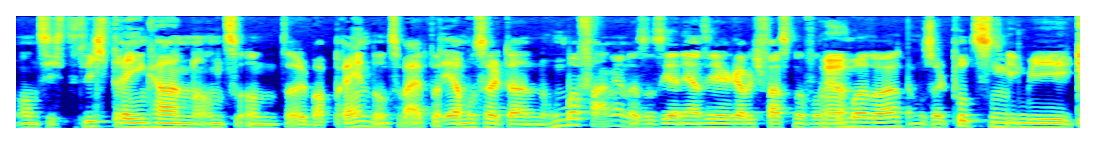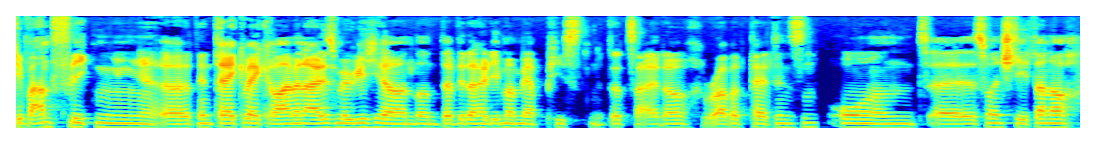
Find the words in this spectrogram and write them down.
und sich das Licht drehen kann und, und äh, überhaupt brennt und so weiter. Er muss halt dann Hummer fangen, also sie ernähren sich ja, glaube ich, fast nur von Ja. Hummer dort. Er muss halt putzen, irgendwie Gewand flicken, äh, den Dreck wegräumen, alles mögliche und, und da wird er halt immer mehr pisst mit der Zeit auch, Robert Pattinson. Und äh, so entsteht dann auch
